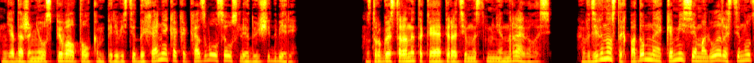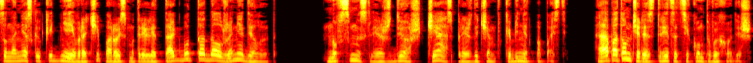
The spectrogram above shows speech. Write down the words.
Я даже не успевал толком перевести дыхание, как оказывался у следующей двери. С другой стороны, такая оперативность мне нравилась. В 90-х подобная комиссия могла растянуться на несколько дней, и врачи порой смотрели так, будто одолжение делают. Ну, в смысле, ждешь час, прежде чем в кабинет попасть, а потом через 30 секунд выходишь.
